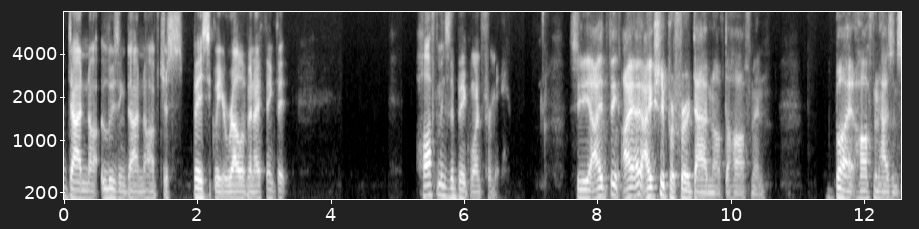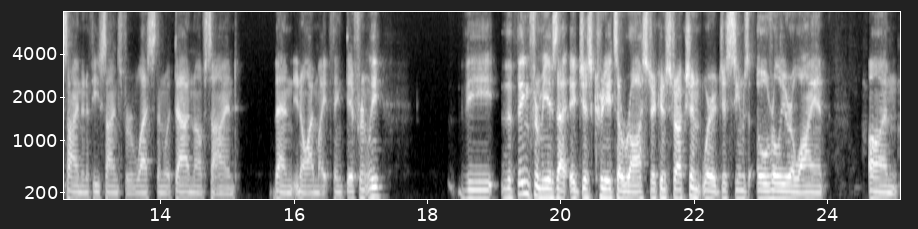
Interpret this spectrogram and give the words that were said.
Dadonov losing Dadonov just basically irrelevant. I think that Hoffman's the big one for me. see, I think I, I actually prefer Dadonov to Hoffman, but Hoffman hasn't signed, and if he signs for less than what Dadonov signed, then you know I might think differently. The the thing for me is that it just creates a roster construction where it just seems overly reliant on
